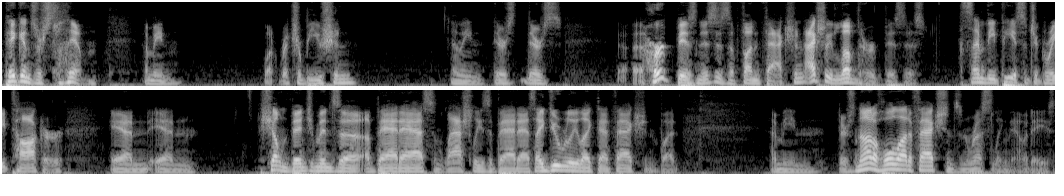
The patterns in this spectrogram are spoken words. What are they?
pickings are slim. I mean, what retribution? I mean, there's there's uh, Hurt Business is a fun faction. I actually love the Hurt Business because MVP is such a great talker, and and Shelton Benjamin's a, a badass, and Lashley's a badass. I do really like that faction, but I mean, there's not a whole lot of factions in wrestling nowadays.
